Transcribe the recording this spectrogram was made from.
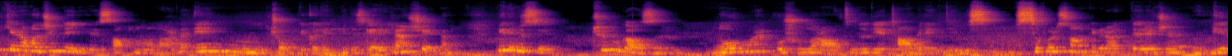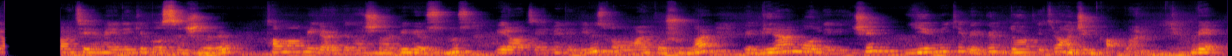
bir kere hacimle ilgili hesaplamalarda en çok dikkat etmeniz gereken şeyler. Birincisi tüm gazların normal koşullar altında diye tabir ettiğimiz 0 santigrat derece ve 1 atm'deki basınçları tamamıyla arkadaşlar biliyorsunuz 1 atm dediğimiz normal koşullar ve birer molleri için 22,4 litre hacim kaplar. Ve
